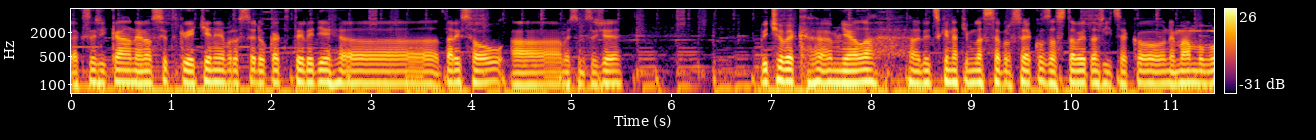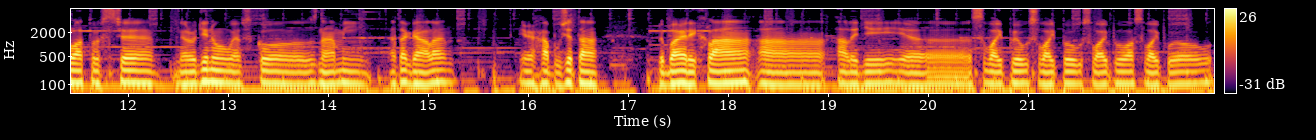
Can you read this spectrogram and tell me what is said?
jak se říká, nenosit květiny prostě dokud ty lidi eh, tady jsou a myslím si, že by člověk měl vždycky na tímhle se prostě jako zastavit a říct jako nemám volat prostě rodinu, jako známý a tak dále. Já chápu, že ta doba je rychlá a, a lidi uh, swipujou, swipujou, swipujou a swipujou,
